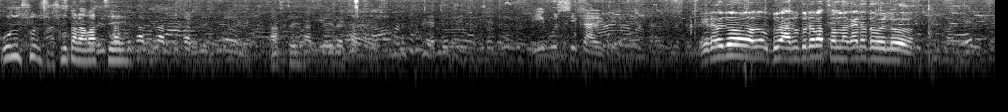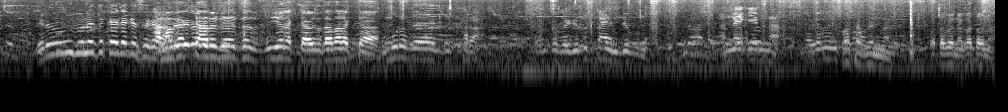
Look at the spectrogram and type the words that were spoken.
কোন সু- সুতাটা বাচ্ছে এটা দু- আরও দুটা বাচ্চা না কাটা তো হইল। এটা ওজনে তো গেছে একটা আর একটা ওই যে দাদার একটা। কথা বেন না কথা বলে না কথা না।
